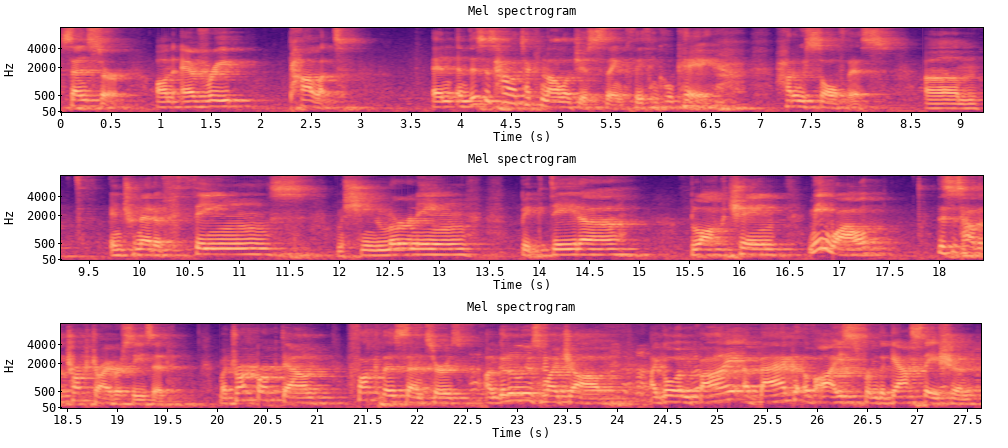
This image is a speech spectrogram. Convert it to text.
sensor on every pallet. And, and this is how technologists think. They think, OK, how do we solve this? Um, Internet of Things, machine learning, big data, blockchain. Meanwhile, this is how the truck driver sees it. My truck broke down, fuck those sensors, I'm gonna lose my job. I go and buy a bag of ice from the gas station,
